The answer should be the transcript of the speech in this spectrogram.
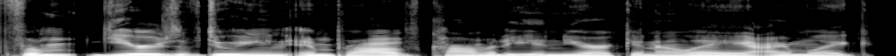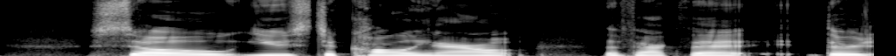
from years of doing improv comedy in New York and LA, I'm like so used to calling out the fact that there's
